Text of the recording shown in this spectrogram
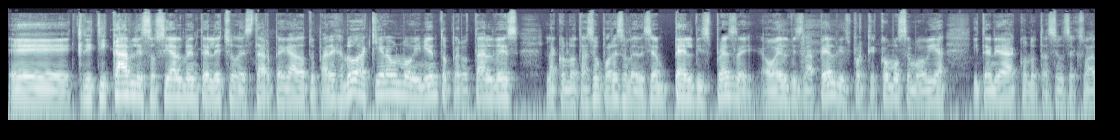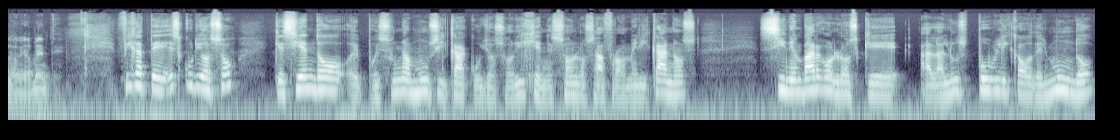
eh, criticable socialmente el hecho de estar pegado a tu pareja. No, aquí era un movimiento, pero tal vez la connotación, por eso le decían Pelvis Presley o Elvis la pelvis, porque cómo se movía y tenía connotación sexual, obviamente. Fíjate, es curioso que siendo eh, pues una música cuyos orígenes son los afroamericanos, sin embargo los que a la luz pública o del mundo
